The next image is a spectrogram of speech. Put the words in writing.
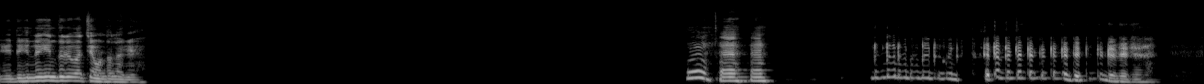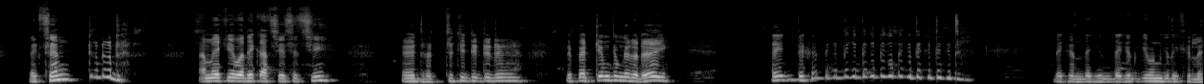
এটা কিন্তু কিন্তু বাচ্চা মতো লাগে দেখছেন আমি একেবারে কাছে এসেছি এই ধরতে টিম করে এই দেখেন দেখেন দেখেন দেখেন দেখেন দেখেন কেমন করে খেলে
